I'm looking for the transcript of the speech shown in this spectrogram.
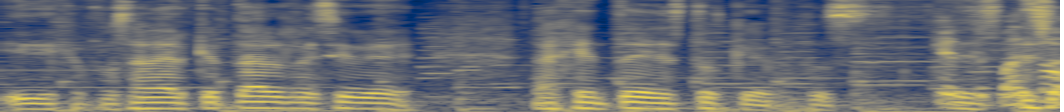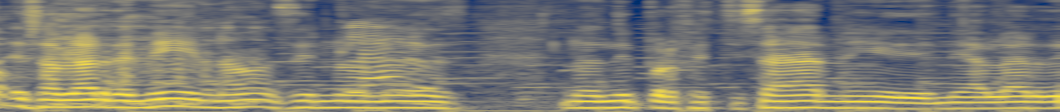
y dije, pues a ver qué tal recibe la gente esto que pues ¿Qué te es, pasó? es- es hablar de mí, ¿no? Sí, no, no Claro. es, no es ni profetizar ni, ni hablar de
